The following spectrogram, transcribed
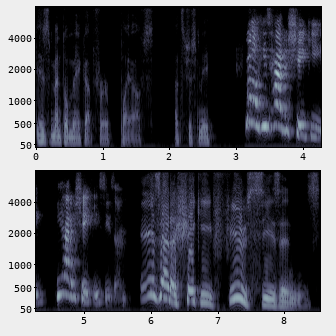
his mental makeup for playoffs. That's just me. Well, he's had a shaky. He had a shaky season. He's had a shaky few seasons,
